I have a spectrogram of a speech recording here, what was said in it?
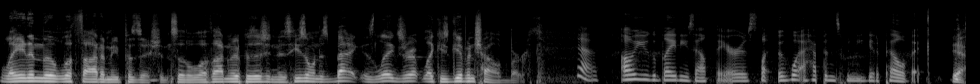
laying in the lithotomy position. So the lithotomy position is he's on his back, his legs are up like he's giving childbirth. Yeah. All you ladies out there is like what happens when you get a pelvic. Yeah.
